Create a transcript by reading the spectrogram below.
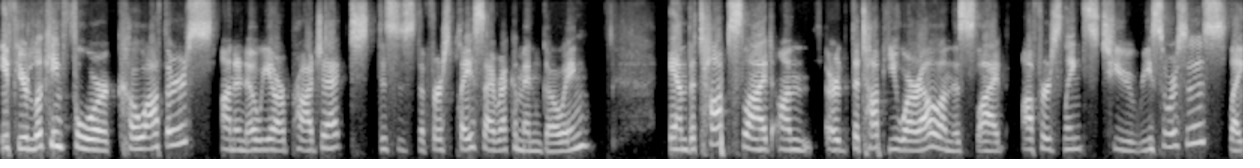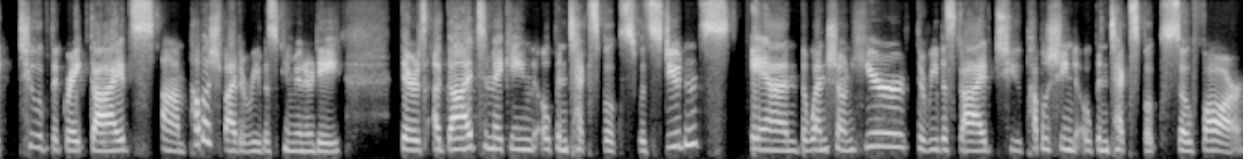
If you're looking for co-authors on an OER project, this is the first place I recommend going. And the top slide on, or the top URL on this slide offers links to resources, like two of the great guides um, published by the Rebus community. There's a guide to making open textbooks with students, and the one shown here, the Rebus guide to publishing open textbooks so far.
